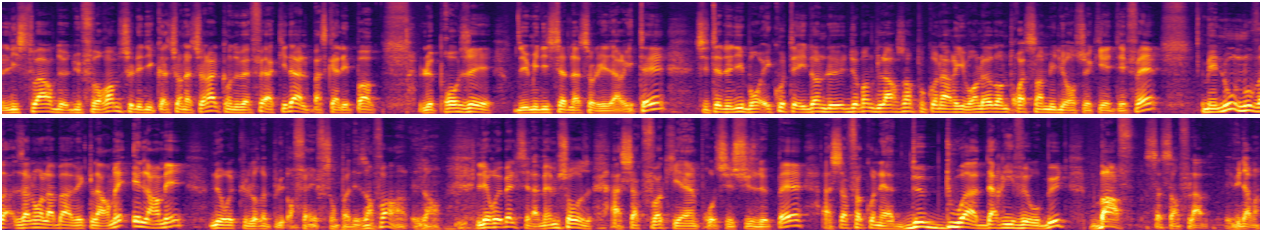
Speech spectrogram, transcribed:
l'histoire du forum sur l'éducation nationale qu'on devait faire à Kidal parce qu'à l'époque, le projet du ministère de la Solidarité, c'était de dire bon, écoutez, ils, demandent de l'argent pour qu'on arrive, on leur donne 300 millions, ce qui a été fait, mais nous, nous allons là-bas avec l'armée et l'armée ne reculerait plus. Enfin, ils ne sont pas des enfants, hein, les gens. Les rebelles, c'est la même chose. À chaque fois qu'il y a un processus de paix, à chaque fois qu'on est à deux doigts d'arriver au but, baf, ça s'enflamme, évidemment.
